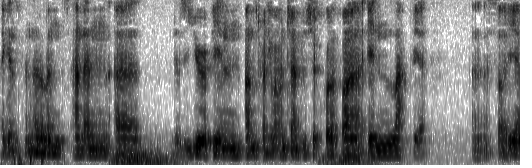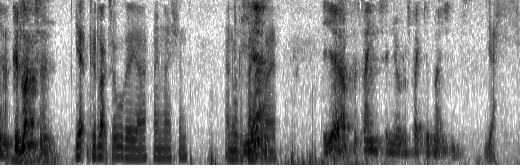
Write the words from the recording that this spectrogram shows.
against the Netherlands, and then uh, there's a European under 21 Championship qualifier in Latvia. Uh, so yeah, good luck to him. Yeah, good luck to all the uh, home nations and all the Saints Yeah. players. Yeah, up the Saints in your respective nations. Yes.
